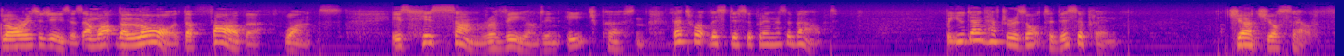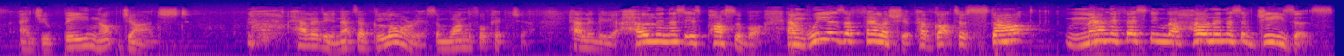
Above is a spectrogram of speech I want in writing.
Glory to Jesus. And what the Lord, the Father, wants is His Son revealed in each person. That's what this discipline is about. But you don't have to resort to discipline. Judge yourself, and you be not judged. Hallelujah. And that's a glorious and wonderful picture. Hallelujah. Holiness is possible. And we as a fellowship have got to start manifesting the holiness of Jesus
